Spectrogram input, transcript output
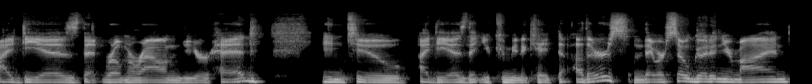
ideas that roam around your head into ideas that you communicate to others. And they were so good in your mind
